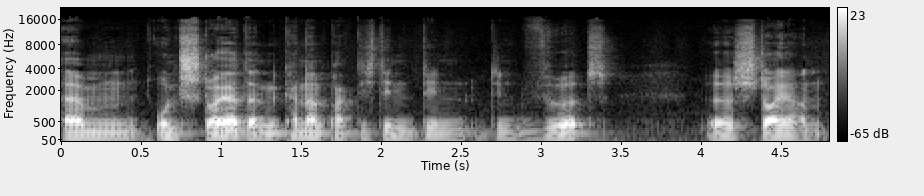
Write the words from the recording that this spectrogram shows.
Ähm, und steuert, dann kann dann praktisch den, den, den Wirt äh, steuern.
